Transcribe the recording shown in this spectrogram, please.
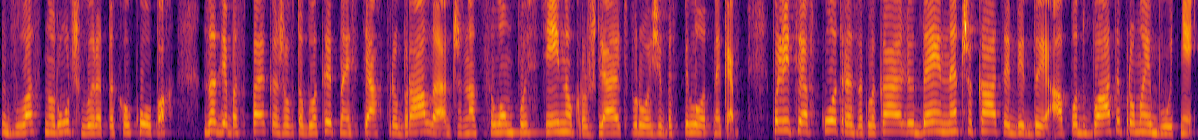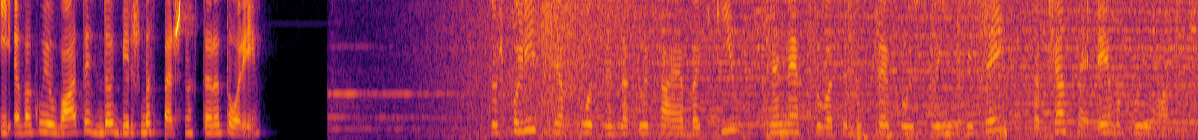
у власноруч виритих окопах. Задля безпеки жовто-блакитний стяг прибрали, адже над селом постійно кружляють ворожі безпілотники. Поліція вкотре закликає людей не чекати біди, а подбати про майбутнє і евакуюватись до більш безпечних територій. Тож поліція вкотре закликає батьків не нехтувати безпекою своїх дітей та вчасно евакуюватися.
